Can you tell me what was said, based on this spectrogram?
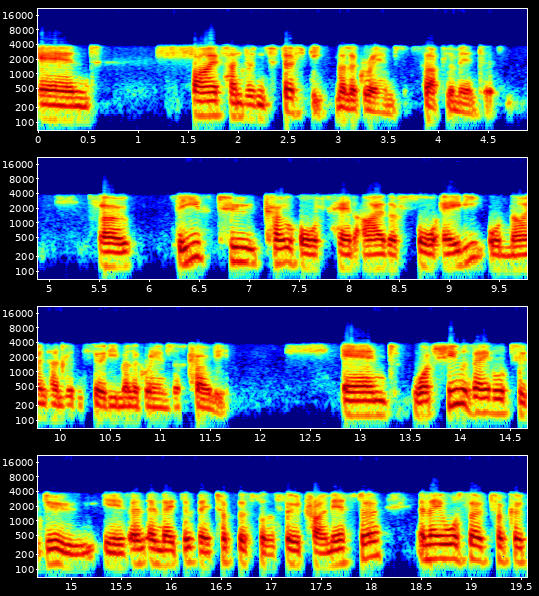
and 550 milligrams supplemented. So these two cohorts had either 480 or 930 milligrams of choline. And what she was able to do is, and, and they did, they took this for the third trimester, and they also took it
